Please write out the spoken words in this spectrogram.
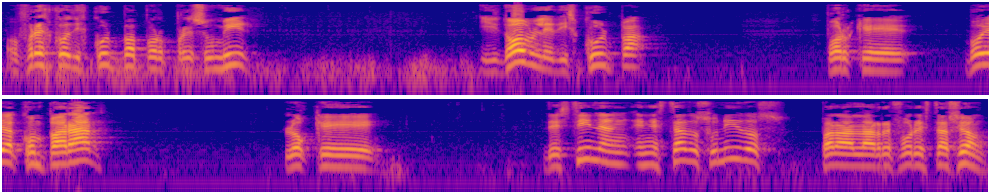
ofrezco disculpa por presumir y doble disculpa porque voy a comparar lo que destinan en Estados Unidos para la reforestación.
